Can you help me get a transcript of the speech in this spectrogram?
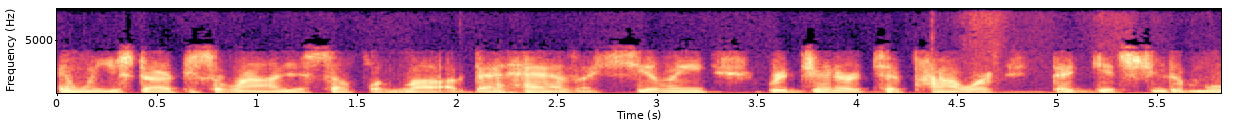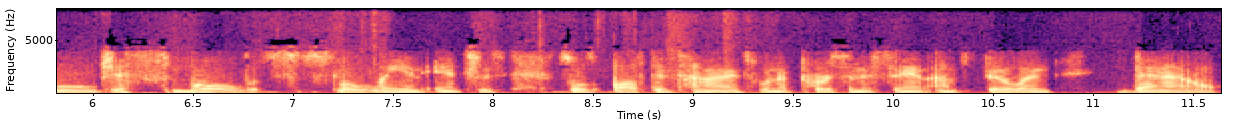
And when you start to surround yourself with love, that has a healing, regenerative power that gets you to move just small, slowly in inches. So oftentimes when a person is saying, I'm feeling down,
